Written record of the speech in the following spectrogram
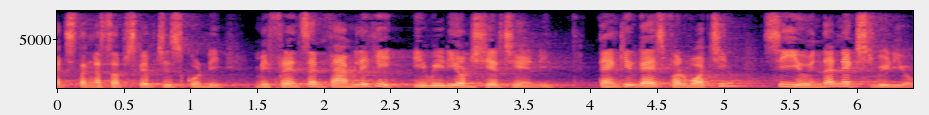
ఖచ్చితంగా సబ్స్క్రైబ్ చేసుకోండి. మీ ఫ్రెండ్స్ అండ్ ఫ్యామిలీకి ఈ వీడియోని షేర్ చేయండి. Thank you guys for watching. See you in the next video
